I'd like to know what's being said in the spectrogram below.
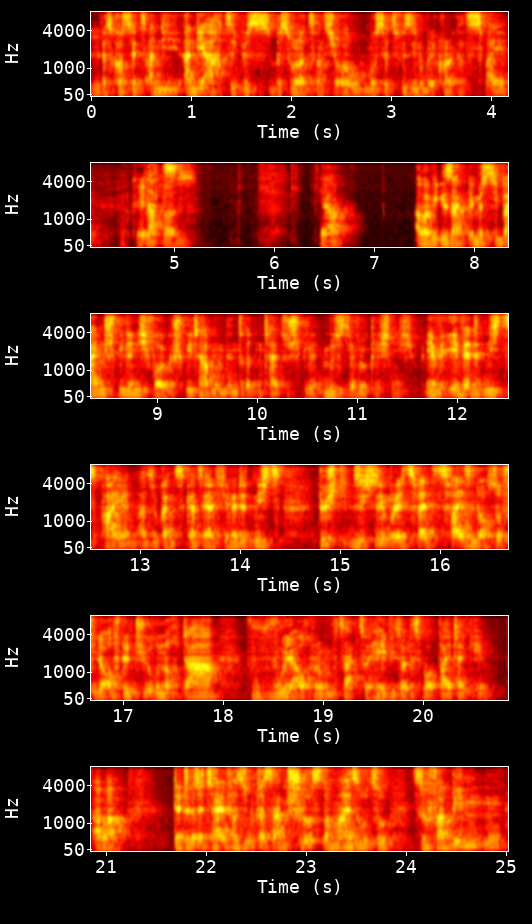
Mhm. Das kostet jetzt an die, an die 80 bis, bis 120 Euro, muss jetzt für Xenoblade Chronicles 2 okay, latzen. Krass. Ja. Aber wie gesagt, ihr müsst die beiden Spiele nicht vorher gespielt haben, um den dritten Teil zu spielen. Müsst ihr wirklich nicht. Ihr, ihr werdet nichts peilen. Also ganz, ganz ehrlich, ihr werdet nichts. Durch Xenoblade 2, 2 sind auch so viele offene Türen noch da, wo, wo ihr auch sagt, so, hey, wie soll das überhaupt weitergehen? Aber der dritte Teil versucht das am Schluss nochmal so zu, zu verbinden.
